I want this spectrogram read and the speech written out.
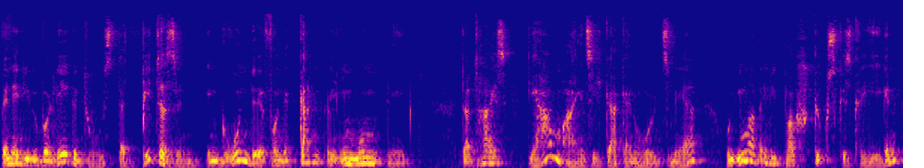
wenn er dir überlegen tust, dass Peterson im Grunde von der Kantel im Mund lebt, das heißt, die haben eigentlich gar kein Holz mehr und immer wenn die paar Stückskes kriegen,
